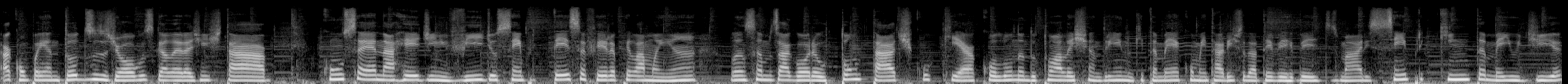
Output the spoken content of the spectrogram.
acompanhando todos os jogos, galera. A gente tá com o CE na rede em vídeo, sempre terça-feira pela manhã. Lançamos agora o Tom Tático, que é a coluna do Tom Alexandrino, que também é comentarista da TV Verdes Mares, sempre quinta, meio-dia.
